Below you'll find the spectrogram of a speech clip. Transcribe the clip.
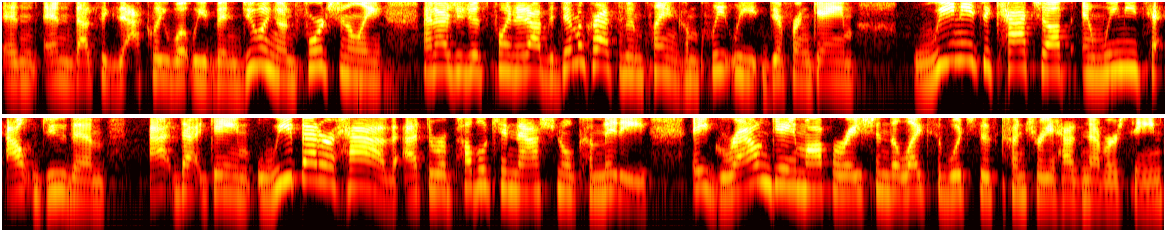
and and that's exactly what we've been doing unfortunately. And as you just pointed out the democrats have been playing a completely different game. We need to catch up and we need to outdo them at that game we better have at the republican national committee a ground game operation the likes of which this country has never seen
